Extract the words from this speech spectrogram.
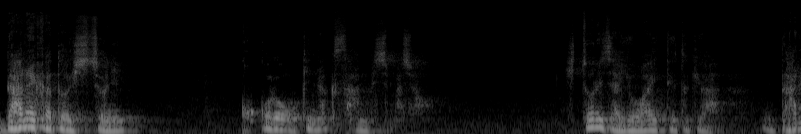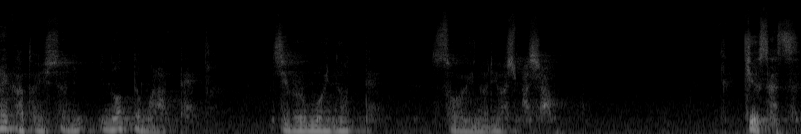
誰かと一緒に心置きなく賛美しましょう。一人じゃ弱いっていう時は誰かと一緒に祈ってもらって自分も祈ってそういう祈りをしましょう。9節。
